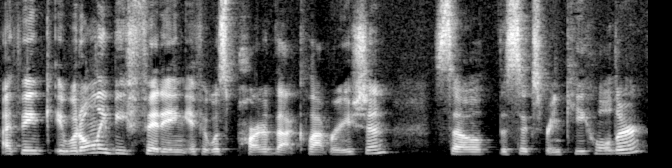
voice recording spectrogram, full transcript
I think it would only be fitting if it was part of that collaboration. So the six ring key holder.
